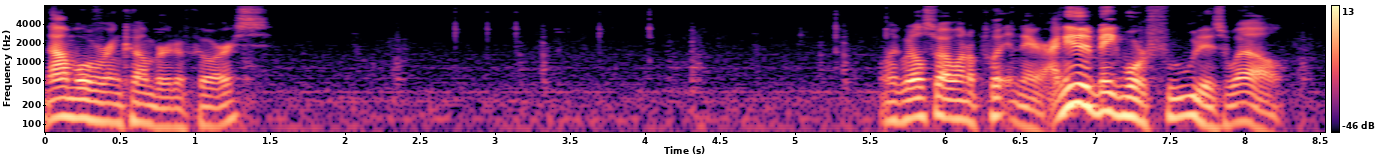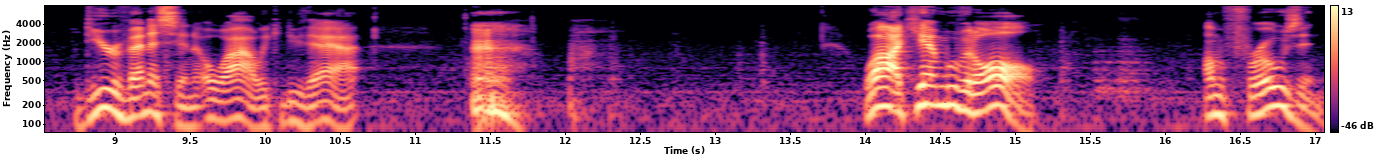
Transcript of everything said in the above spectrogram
Now I'm over encumbered, of course. Like, what else do I want to put in there? I need to make more food as well. Deer venison. Oh, wow. We can do that. wow, I can't move at all. I'm frozen.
